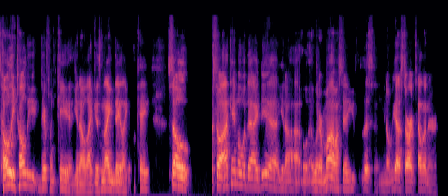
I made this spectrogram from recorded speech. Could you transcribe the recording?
totally totally different kid you know like it's night and day like okay so so I came up with the idea, you know, with her mom. I said, "Listen, you know, we got to start telling her.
